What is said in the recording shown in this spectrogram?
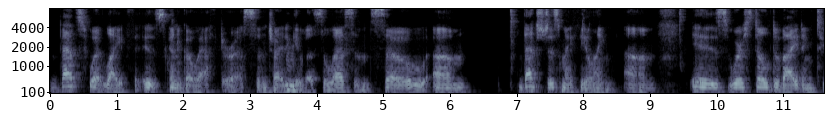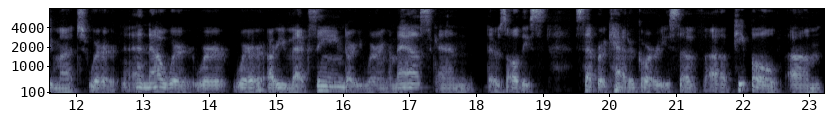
that's what life is going to go after us and try to mm-hmm. give us a lesson. So um, that's just my feeling. Um, is we're still dividing too much. We're and now we're we're where are you vaccinated? Are you wearing a mask? And there's all these separate categories of uh, people. Um,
